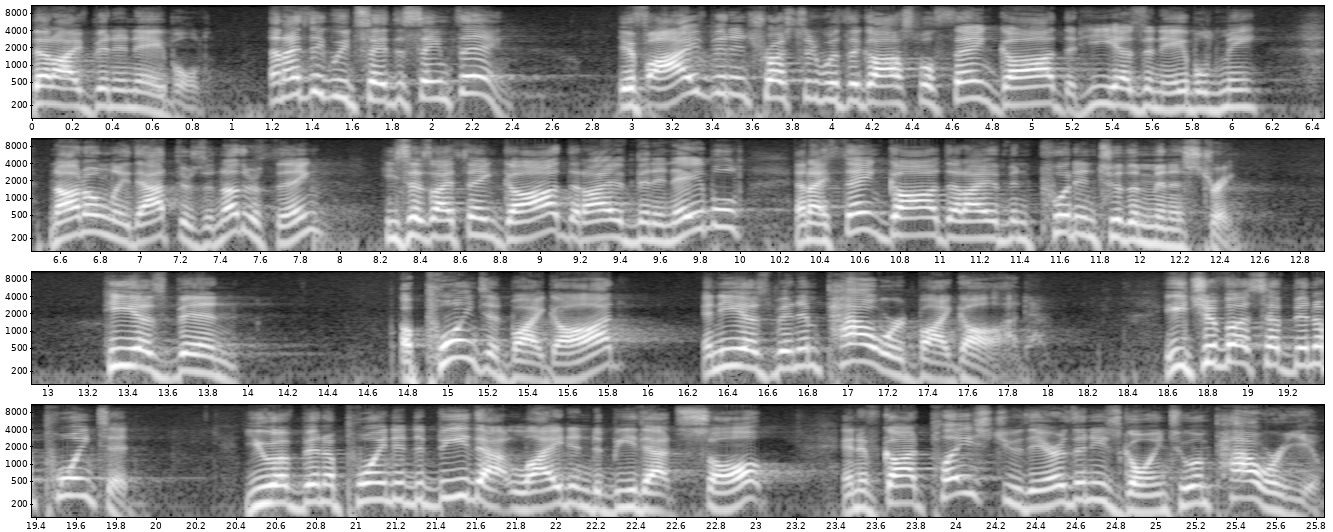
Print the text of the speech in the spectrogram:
that I've been enabled. And I think we'd say the same thing. If I've been entrusted with the gospel, thank God that He has enabled me. Not only that, there's another thing. He says, I thank God that I have been enabled, and I thank God that I have been put into the ministry. He has been appointed by God, and he has been empowered by God. Each of us have been appointed. You have been appointed to be that light and to be that salt. And if God placed you there, then he's going to empower you.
